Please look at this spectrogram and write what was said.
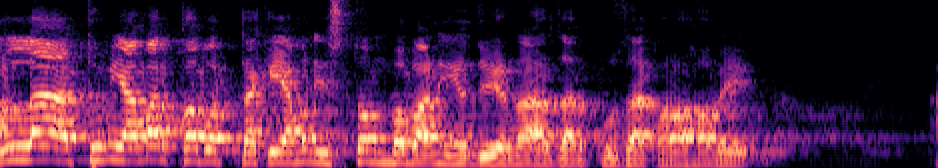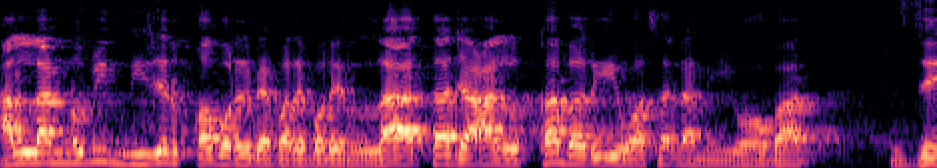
আল্লাহ, তুমি আমার কবরটাকে এমন স্তম্ভ বানিয়ে দিও না আজার পূজা করা হবে। আল্লাহ নবী নিজের কবরের ব্যাপারে বলেন, লা তাজআল কবরি ওয়াথানান ইউবাদ যে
